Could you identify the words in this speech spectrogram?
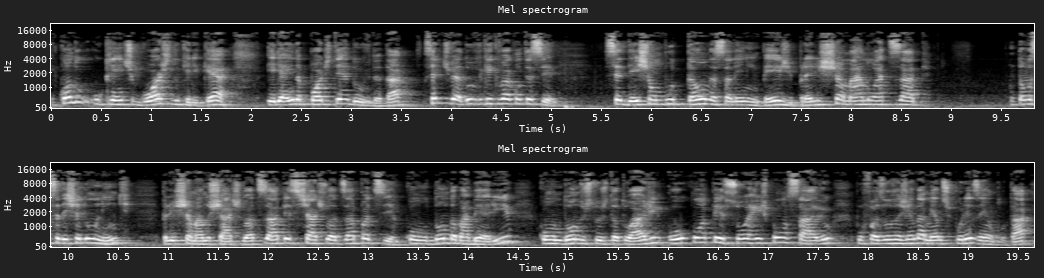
E quando o cliente gosta do que ele quer, ele ainda pode ter dúvida, tá? Se ele tiver dúvida, o que, que vai acontecer? Você deixa um botão nessa landing page para ele chamar no WhatsApp. Então você deixa ali um link para ele chamar no chat do WhatsApp. Esse chat do WhatsApp pode ser com o dono da barbearia, com o dono do estúdio de tatuagem ou com a pessoa responsável por fazer os agendamentos, por exemplo, tá?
